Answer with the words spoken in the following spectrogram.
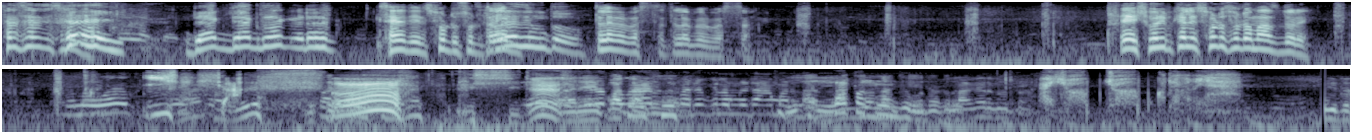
ছেড়ে ছেড়ে ছেড়ে দেখ দেখ দেখ এটা ছেড়ে দে ছোট ছোট ছেড়ে দিম তো তেলাপের বস্তা তেলাপের বস্তা এই শরীফ খেলে ছোট ছোট মাছ ধরে ইস, আহ! ইস, রে। আরে কথা কই। লাগল না কি? এটা তো লাগার কথা। এই চুপ, চুপ, কথা কবি না। এটা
